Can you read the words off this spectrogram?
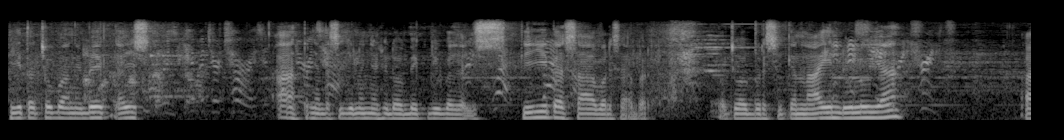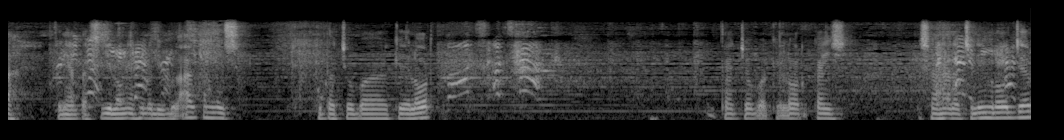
Kita coba nge-back guys. Ah ternyata si Silongnya sudah back juga guys. Kita sabar-sabar. Kita coba bersihkan lain dulu ya. Ah ternyata si Silongnya sudah di belakang guys. Kita coba ke Lord. Kita coba ke Lord guys. Di sana ada Chilling Roger.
